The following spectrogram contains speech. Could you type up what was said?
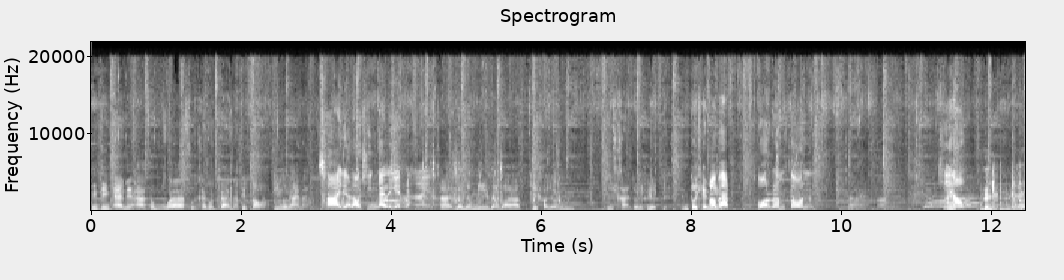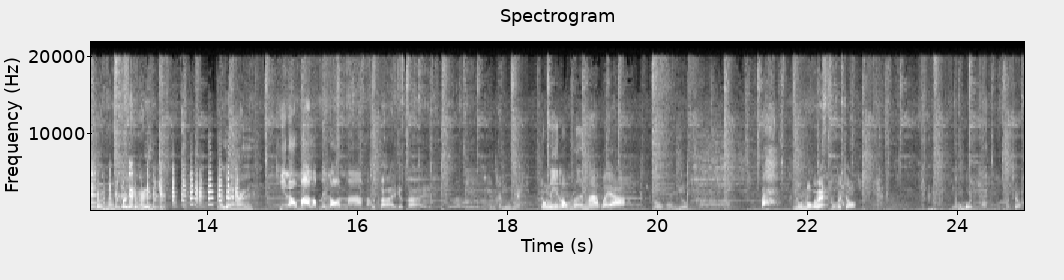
จริง ๆ แพ้เนี่ยถ้าสมมุติว่าสุดใครสนใจนะติดต่อพี่เขาได้นะ ใช่เดี๋ยวเราทิ้งรายละเอียดไว้ให้ใช่ เรายังมีแบบว่าพี่เขายังมีขายตัวเล็กๆเนี่ยนี่ตัวแค่นี้เอาแบบตัวเริ่มต้นใช่ที่เราเฮ้ยมายังไงมายังไงที่เรามาเราไม่ร้อนมากกอะระต่ายกระต่าย เห็นทะลุไหมตรงนี้ร่มรื่นมากเลยอะนกของโยครับไปนกนกอะไรนกกระจอก อยู่ข้างบนกระจอก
